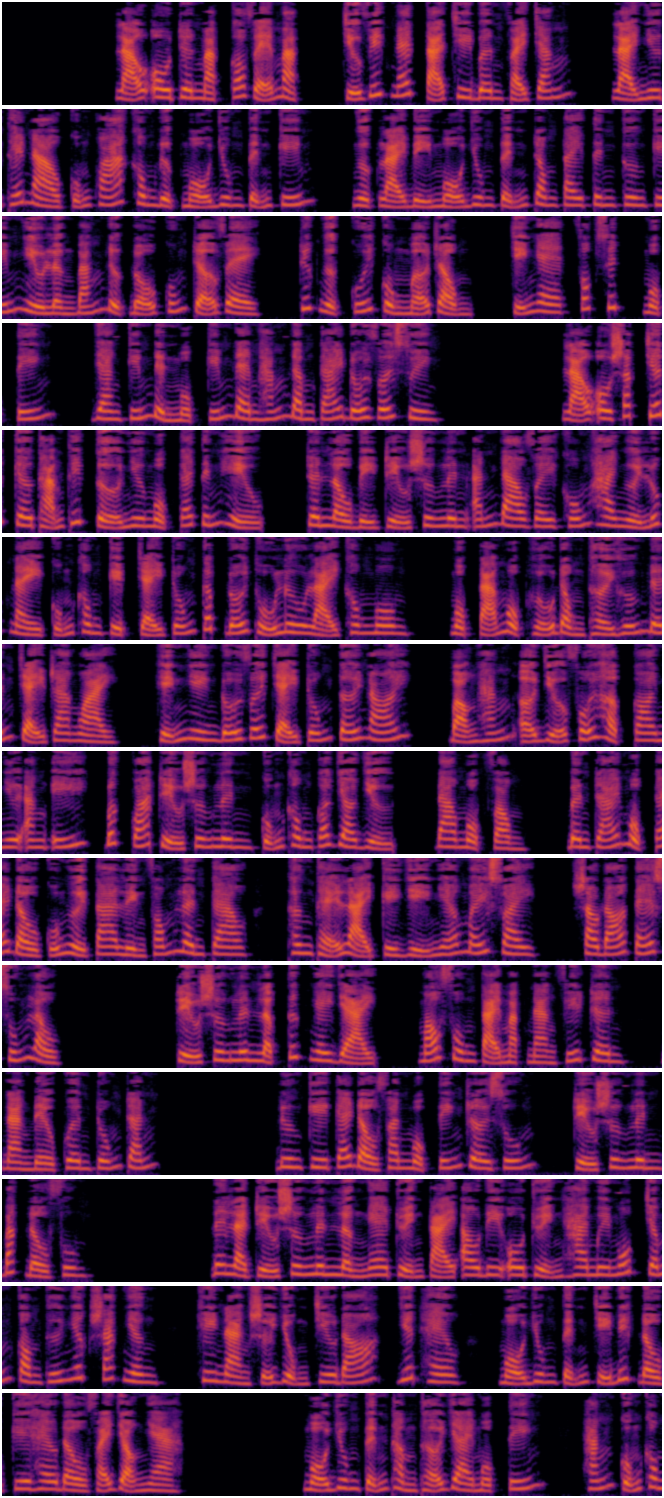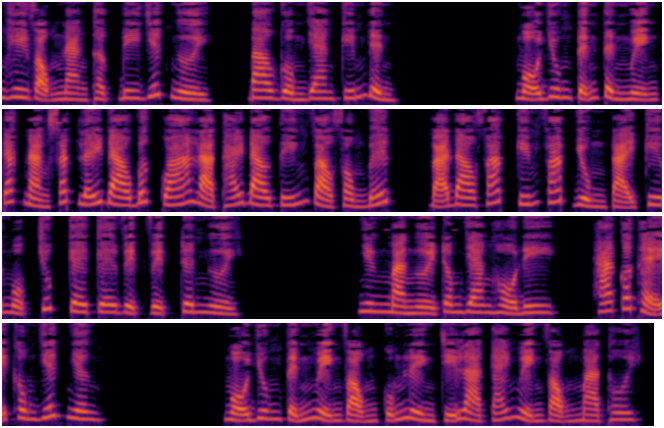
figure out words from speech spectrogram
Lão ô trên mặt có vẻ mặt, chữ viết nét tả chi bên phải trắng, lại như thế nào cũng khóa không được mộ dung tỉnh kiếm, ngược lại bị mộ dung tỉnh trong tay tinh cương kiếm nhiều lần bắn được đổ cuốn trở về, trước ngực cuối cùng mở rộng, chỉ nghe phốc xích một tiếng, Giang kiếm đình một kiếm đem hắn đâm cái đối với xuyên. Lão ô sắp chết kêu thảm thiết tựa như một cái tín hiệu, trên lầu bị triệu sương linh ánh đao vây khốn hai người lúc này cũng không kịp chạy trốn cấp đối thủ lưu lại không môn, một tả một hữu đồng thời hướng đến chạy ra ngoài, hiển nhiên đối với chạy trốn tới nói, bọn hắn ở giữa phối hợp coi như ăn ý, bất quá triệu sương linh cũng không có do dự, đao một vòng, bên trái một cái đầu của người ta liền phóng lên cao, thân thể lại kỳ dị nhéo mấy xoay, sau đó té xuống lầu. Triệu sương linh lập tức ngây dại, máu phun tại mặt nàng phía trên, nàng đều quên trốn tránh. Đương kia cái đầu phanh một tiếng rơi xuống, Triệu Sương Linh bắt đầu phun. Đây là Triệu Sương Linh lần nghe truyện tại audio truyện 21.com thứ nhất sát nhân, khi nàng sử dụng chiêu đó, giết heo, mộ dung tỉnh chỉ biết đầu kia heo đầu phải dọn nhà. Mộ dung tỉnh thầm thở dài một tiếng, hắn cũng không hy vọng nàng thật đi giết người, bao gồm Giang Kiếm Đình. Mộ dung tỉnh tình nguyện các nàng sách lấy đao bất quá là thái đao tiến vào phòng bếp, bả đao pháp kiếm pháp dùng tại kia một chút kê kê vịt vịt trên người. Nhưng mà người trong giang hồ đi, há có thể không giết nhân. Mộ dung tỉnh nguyện vọng cũng liền chỉ là cái nguyện vọng mà thôi.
